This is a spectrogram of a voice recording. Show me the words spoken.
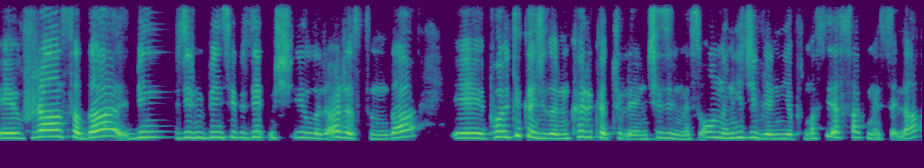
E, Fransa'da 1820-1870 yılları arasında e, politikacıların karikatürlerinin çizilmesi, onların hicivlerinin yapılması yasak mesela.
